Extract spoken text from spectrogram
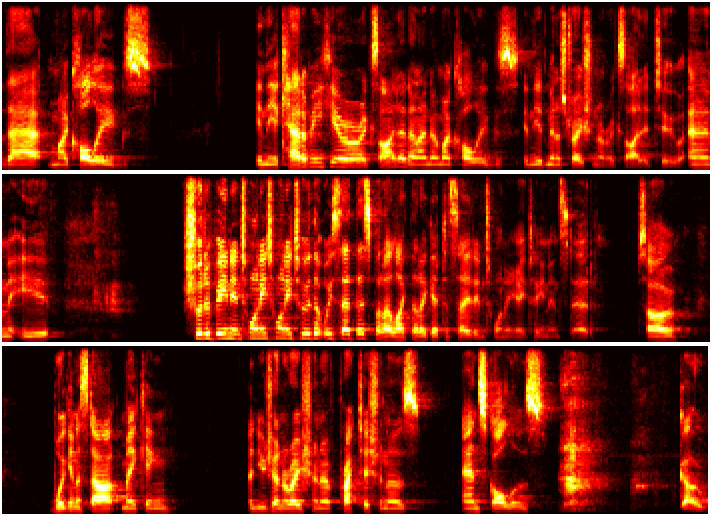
that my colleagues in the academy here are excited and I know my colleagues in the administration are excited too. And it should have been in 2022 that we said this, but I like that I get to say it in 2018 instead. So we're going to start making a new generation of practitioners and scholars go.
